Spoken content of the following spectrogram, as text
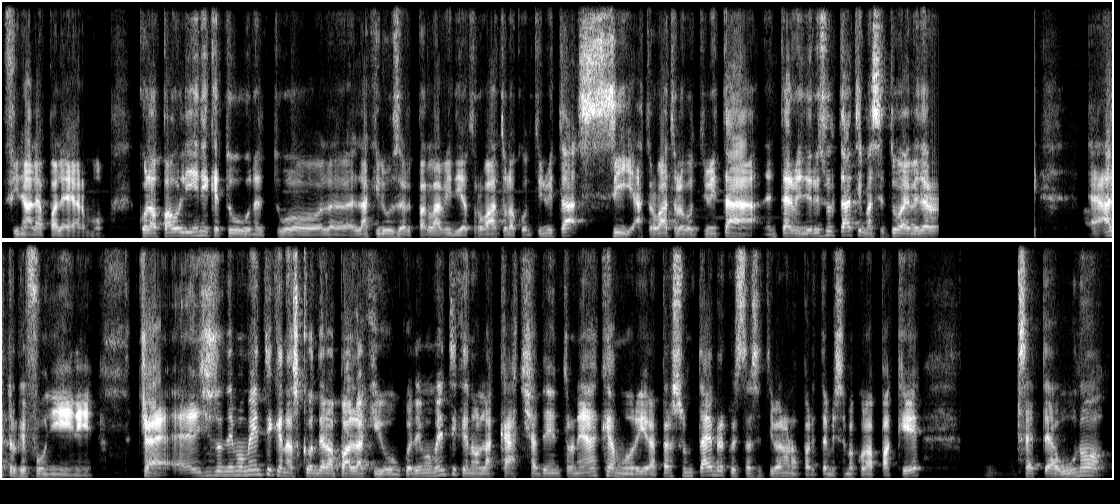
Finale a Palermo. Con la Paolini, che tu nel tuo Lucky Loser parlavi di ha trovato la continuità, sì, ha trovato la continuità in termini di risultati, ma se tu vai a vedere altro che Fognini. Cioè, eh, ci sono dei momenti che nasconde la palla a chiunque, dei momenti che non la caccia dentro neanche a morire. Ha perso un tiebreak questa settimana, una partita, mi sembra con la Paquet 7 a 1.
